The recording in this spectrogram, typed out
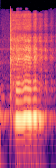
어디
